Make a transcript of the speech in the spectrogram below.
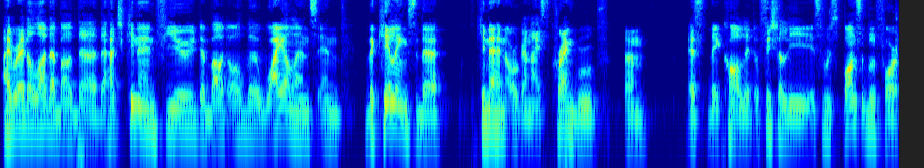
I read a lot about the the Hutch Kinahan feud, about all the violence and the killings the Kinahan organized crime group, um, as they call it officially, is responsible for.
